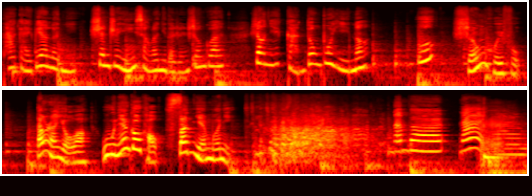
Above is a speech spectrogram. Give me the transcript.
它改变了你，甚至影响了你的人生观，让你感动不已呢？哦，神回复，当然有啊，五年高考，三年模拟。Number nine，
